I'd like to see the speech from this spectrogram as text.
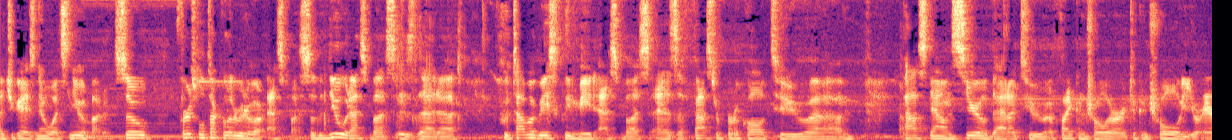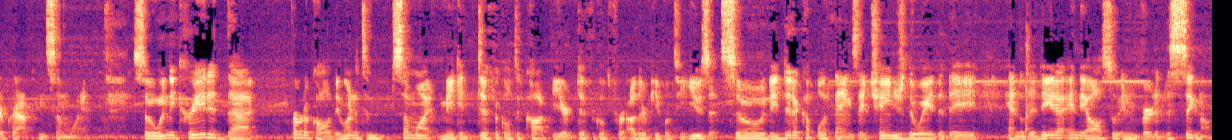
let you guys know what's new about it. So first, we'll talk a little bit about S-Bus. So the deal with S-Bus is that uh, Futaba basically made S-Bus as a faster protocol to um, pass down serial data to a flight controller to control your aircraft in some way. So when they created that protocol, they wanted to somewhat make it difficult to copy or difficult for other people to use it. So they did a couple of things. They changed the way that they handle the data and they also inverted the signal.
